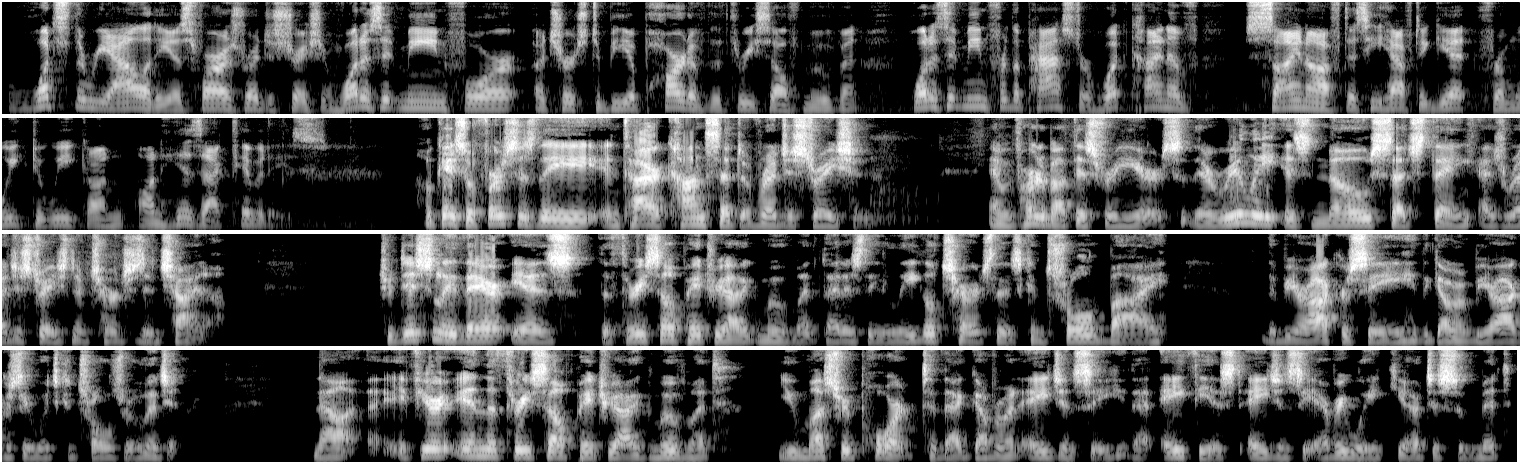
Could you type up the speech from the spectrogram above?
what's the reality as far as registration? What does it mean for a church to be a part of the three self movement? What does it mean for the pastor? What kind of sign off does he have to get from week to week on on his activities? Okay, so first is the entire concept of registration. And we've heard about this for years. There really is no such thing as registration of churches in China. Traditionally, there is the Three Self Patriotic Movement, that is the legal church that is controlled by the bureaucracy, the government bureaucracy, which controls religion. Now, if you're in the Three Self Patriotic Movement, you must report to that government agency, that atheist agency, every week. You have to submit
